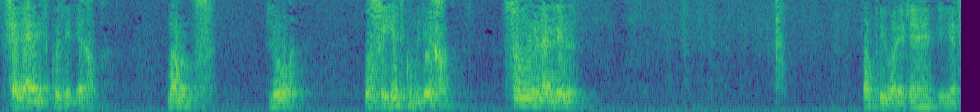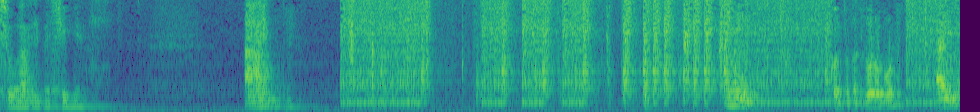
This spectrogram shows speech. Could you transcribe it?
سلام لكل الإخوة. مرقس لوقا وصيتكم الإخوة. صلوا من أجلنا ربي وإلهي يسوع المسيح. أعنا مين؟ كنتوا بتزوروا بولس؟ أيوه.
